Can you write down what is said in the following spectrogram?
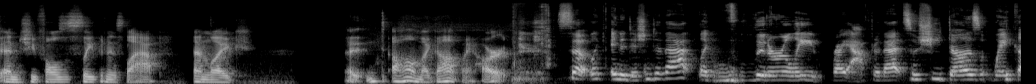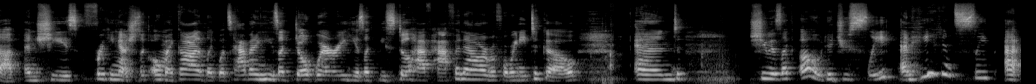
and she falls asleep in his lap and like uh, oh my god my heart So, like, in addition to that, like, literally right after that, so she does wake up and she's freaking out. She's like, oh my God, like, what's happening? He's like, don't worry. He's like, we still have half an hour before we need to go. And she was like, oh, did you sleep? And he didn't sleep at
